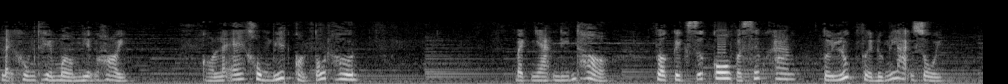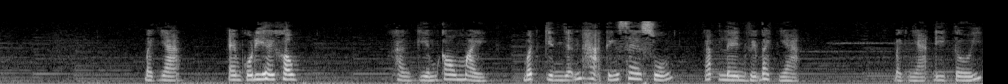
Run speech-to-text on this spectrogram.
lại không thể mở miệng hỏi. Có lẽ không biết còn tốt hơn. Bạch nhạn nín thở, Vở kịch giữa cô và xếp Khang Tới lúc phải đứng lại rồi. Bạch nhạn, Em có đi hay không? Khang kiếm cau mày, Mất kiên nhẫn hạ kính xe xuống, Gắt lên với Bạch nhạn. Bạch nhạn đi tới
